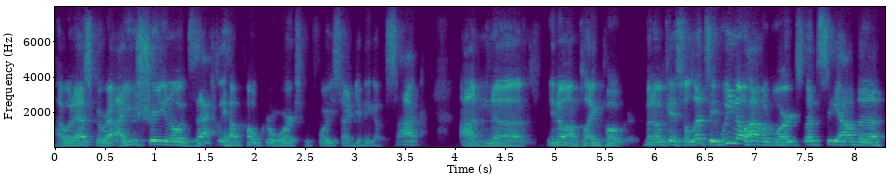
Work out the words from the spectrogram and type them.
I would ask around, are you sure you know exactly how poker works before you start giving up sock on uh, you know on playing poker? But okay, so let's see. We know how it works. Let's see how the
